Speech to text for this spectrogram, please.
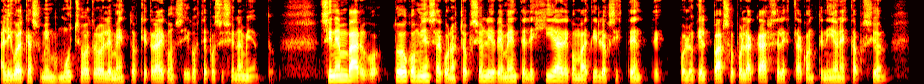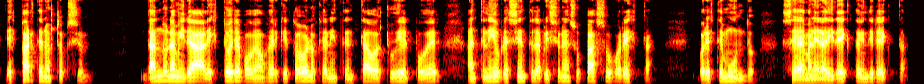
al igual que asumimos muchos otros elementos que trae consigo este posicionamiento. Sin embargo, todo comienza con nuestra opción libremente elegida de combatir lo existente, por lo que el paso por la cárcel está contenido en esta opción, es parte de nuestra opción. Dando una mirada a la historia podemos ver que todos los que han intentado destruir el poder han tenido presente la prisión en su paso por esta, por este mundo, sea de manera directa o indirecta.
